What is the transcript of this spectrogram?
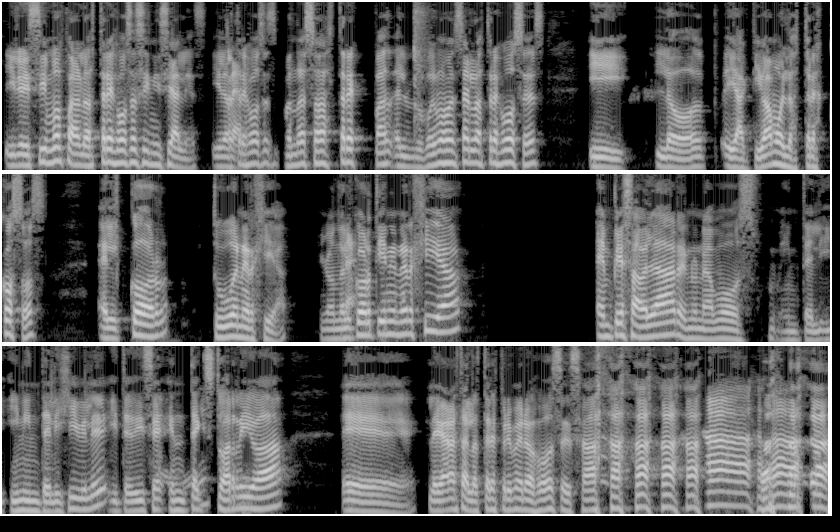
Y lo hicimos para los tres voces iniciales. Y Claro. tres voces, cuando esos tres, el- pudimos vencer los tres voces y, lo, y activamos los tres cosos, el core tuvo energía. Y cuando el Claro. core tiene energía, empieza a hablar en una voz inteli- ininteligible y te dice en texto arriba, eh, le ganaste a los tres primeros voces. Ah, ah,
